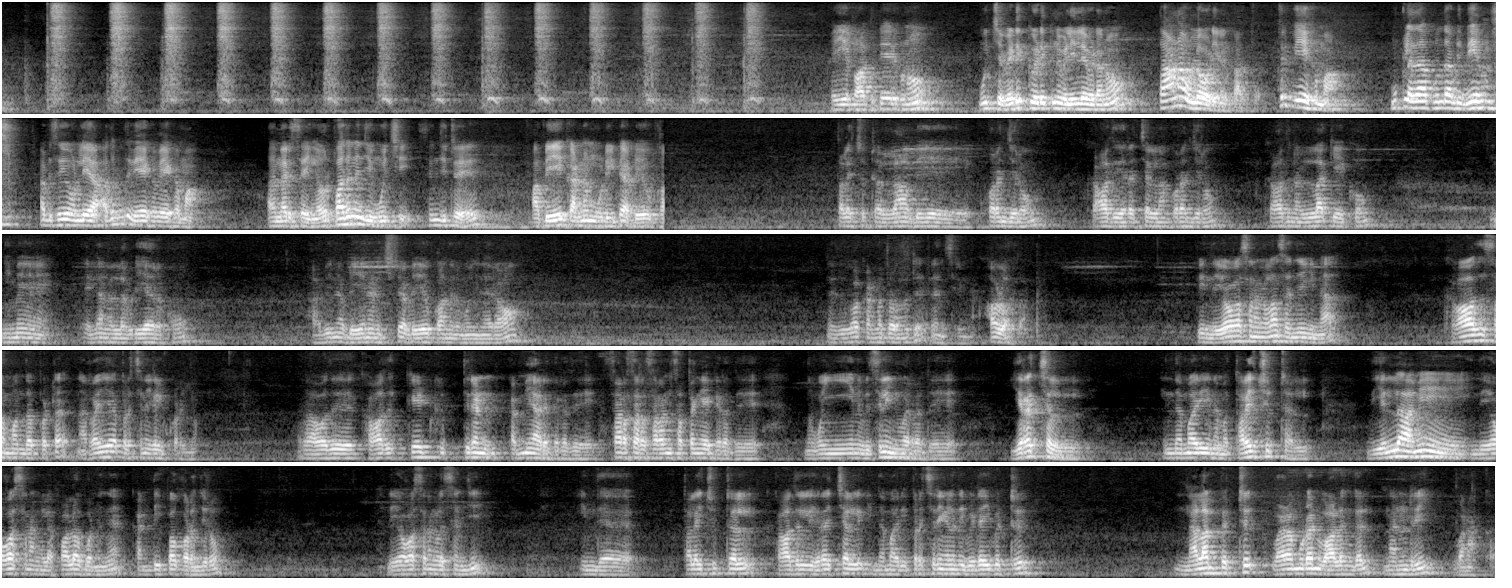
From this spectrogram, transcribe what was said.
கையை பார்த்துட்டே இருக்கணும். மூச்சை வெடுக்கு வெடுக்குன்னு வெளியில் விடணும். தானாக உள்ளே ஓடிடும் காற்று திருப்பி வேகமாக மூக்கில் ஏதாவது புந்து அப்படி வேகம் அப்படி செய்வோம் இல்லையா? அது வந்து வேக வேகமாக அது மாதிரி செய்யுங்க. ஒரு பதினஞ்சு மூச்சு செஞ்சுட்டு அப்படியே கண்ணை மூடிட்டு அப்படியே உட்கா தலை அப்படியே குறைஞ்சிரும். காது இறைச்சல்லாம் குறைஞ்சிரும். காது நல்லா கேட்கும். இனிமேல் எல்லாம் நல்லபடியாக இருக்கும். அப்படின்னு அப்படியே நினச்சிட்டு அப்படியே உட்காந்துடும் கொஞ்சம் நேரம். மெதுவாக கண்ணை திறந்துட்டு நினச்சிருங்க அவ்வளோதான் இப்போ இந்த யோகாசனங்கள்லாம் செஞ்சீங்கன்னா காது சம்மந்தப்பட்ட நிறைய பிரச்சனைகள் குறையும். அதாவது காது கேட்கு திறன் கம்மியாக இருக்கிறது சர சர சரன்னு சத்தம் கேட்குறது இந்த ஒயின்னு விசிலிங் வர்றது இரைச்சல் இந்த மாதிரி நம்ம தலைச்சுற்றல் இது எல்லாமே இந்த யோகாசனங்களை ஃபாலோ பண்ணுங்கள் கண்டிப்பாக குறைஞ்சிரும். இந்த யோகாசனங்களை செஞ்சு இந்த தலைச்சுற்றல் காதல் இரைச்சல் இந்த மாதிரி பிரச்சனைகளிலிருந்து விடைபெற்று நலம் பெற்று வளமுடன் வாழுங்கள். நன்றி வணக்கம்.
